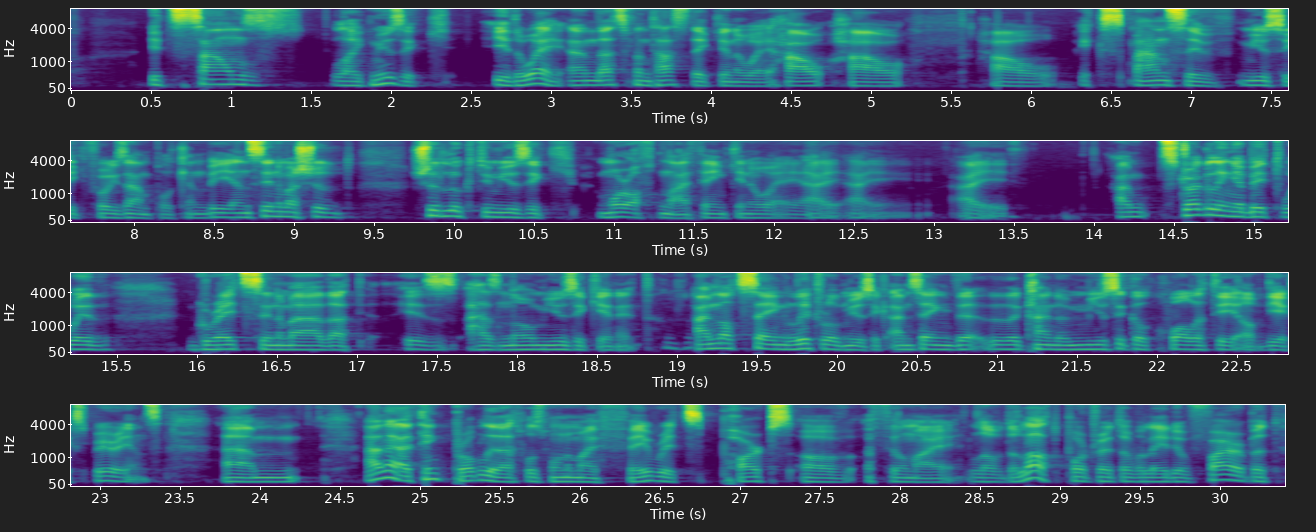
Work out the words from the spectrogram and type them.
It sounds like music either way, and that's fantastic in a way. How how how expansive music, for example, can be, and cinema should should look to music more often. I think, in a way, I, I, I I'm struggling a bit with great cinema that is has no music in it. I'm not saying literal music. I'm saying the the kind of musical quality of the experience. Um, and I think probably that was one of my favorites parts of a film I loved a lot, Portrait of a Lady of Fire. But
